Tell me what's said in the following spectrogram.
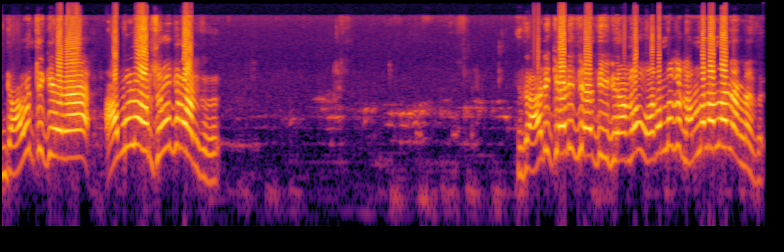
இந்த அவத்திக்கீரை அவ்வளோ ஒரு இருக்குது. இது அடிக்கடி சேர்த்துக்கிட்டாங்க உடம்புக்கு நம்ம நல்லது.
